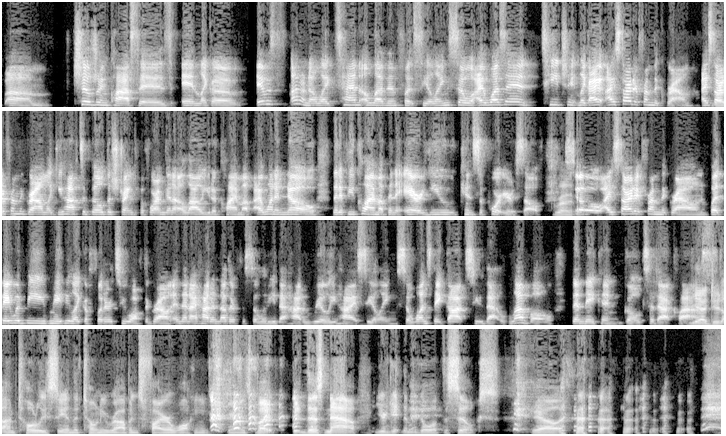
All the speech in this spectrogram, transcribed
um children classes in like a it was i don't know like 10 11 foot ceilings so i wasn't teaching like i, I started from the ground. I started right. from the ground like you have to build the strength before i'm going to allow you to climb up. I want to know that if you climb up in the air you can support yourself. Right. so i started from the ground but they would be maybe like a foot or two off the ground. And then i had another facility that had really high ceilings. So once they got to that level then they can go to that class. yeah dude i'm totally seeing the tony robbins fire walking experience but this now you're getting them to go up the silks. Yeah. that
